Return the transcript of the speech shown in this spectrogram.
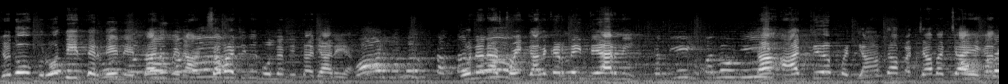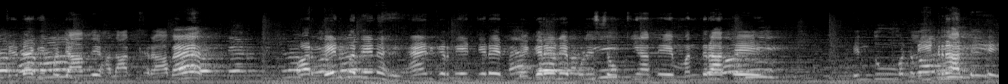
ਜਦੋਂ ਵਿਰੋਧੀ ਧਿਰ ਦੇ ਨੇਤਾ ਨੂੰ ਵਿਧਾਨ ਸਭਾ 'ਚ ਨਹੀਂ ਬੋਲਣ ਦਿੱਤਾ ਜਾ ਰਿਹਾ, ਉਹਨਾਂ ਨਾਲ ਕੋਈ ਗੱਲ ਕਰਨ ਲਈ ਤਿਆਰ ਨਹੀਂ। ਤਾਂ ਅੱਜ ਪੰਜਾਬ ਦਾ ਬੱਚਾ ਬੱਚਾ ਇਹ ਗੱਲ ਕਹਿੰਦਾ ਕਿ ਪੰਜਾਬ ਦੇ ਹਾਲਾਤ ਖਰਾਬ ਹੈ ਔਰ ਦਿਨ ਬ ਦਿਨ ਹੈਂਡ ਗ੍ਰਨੇਡ ਜਿਹੜੇ ਡਿੱਗ ਰਹੇ ਨੇ ਪੁਲਿਸ ਚੌਕੀਆਂ ਤੇ, ਮੰਦਰਾਂ ਤੇ ਹਿੰਦੂ ਲੀਡਰਾਂ ਤੇ।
